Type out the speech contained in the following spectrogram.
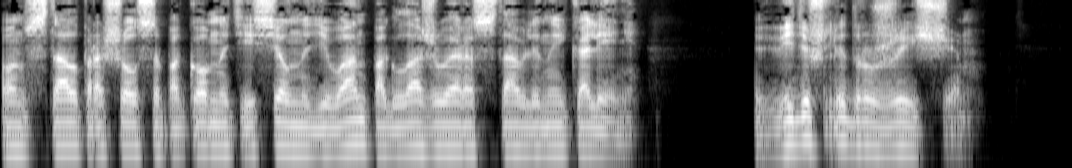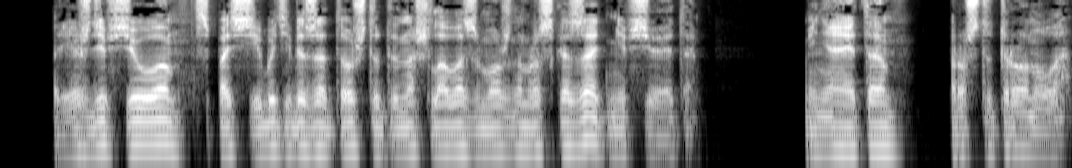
Он встал, прошелся по комнате и сел на диван, поглаживая расставленные колени. «Видишь ли, дружище, Прежде всего, спасибо тебе за то, что ты нашла возможным рассказать мне все это. Меня это просто тронуло.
